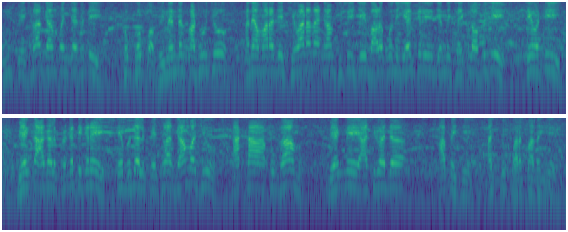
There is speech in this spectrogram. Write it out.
હું પેછડા ગ્રામ પંચાયત હતી ખૂબ ખૂબ અભિનંદન પાઠવું છું. અને અમારા જે છેવાડાના ગામ સુધી જે બાળકોને યાદ કરીને જેમને સાયકલો આપી છે, તે વતી બેંક આગળ પ્રગતિ કરે તે બદલ પેછડા ગામવાસીઓ આખા આખું ગામ બેંકને આશીર્વાદ આપે છે. અસ્તુ ભારત માતા જય.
